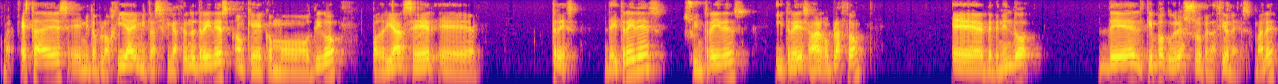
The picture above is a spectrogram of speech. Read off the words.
Bueno, esta es eh, mi topología y mi clasificación de traders, aunque como digo, podrían ser eh, tres. Day traders, swing traders y traders a largo plazo, dependiendo del tiempo que duren sus operaciones, ¿vale?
